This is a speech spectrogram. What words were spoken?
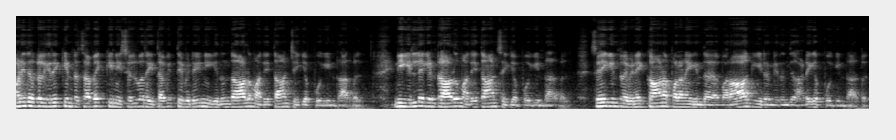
மனிதர்கள் இருக்கின்ற சபைக்கு நீ செல்வதை தவித்து விடு நீ இருந்தாலும் அதைத்தான் செய்ய போகின்றார்கள். நீ இல்லை என்றாலும் அதைத்தான் செய்ய போகின்றார்கள். செய்கின்ற வினைக்கான பலனை இந்த வராகியிடம் இருந்து அடையப் போகின்றார்கள்.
